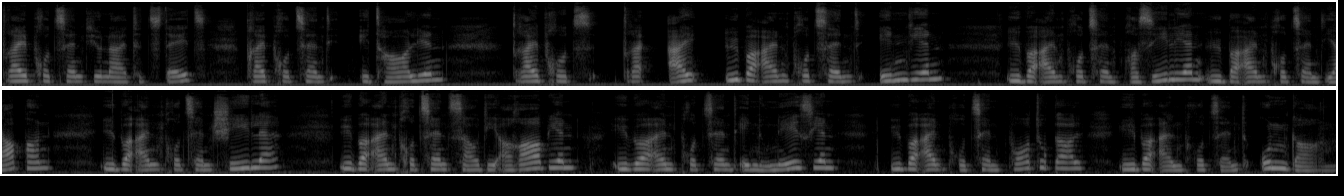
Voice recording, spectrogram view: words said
3% United States, 3% Italien, 3%, 3, über 1% Indien, über 1% Brasilien, über 1% Japan, über 1% Chile, über 1% Saudi-Arabien, über 1% Indonesien, über 1% Portugal, über 1% Ungarn.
